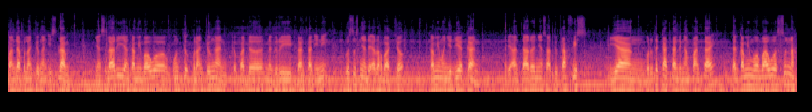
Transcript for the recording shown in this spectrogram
Bandar Pelancongan Islam yang selari yang kami bawa untuk pelancongan kepada negeri Kelantan ini khususnya daerah Bacok kami menyediakan di antaranya satu tahfiz yang berdekatan dengan pantai dan kami membawa sunnah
